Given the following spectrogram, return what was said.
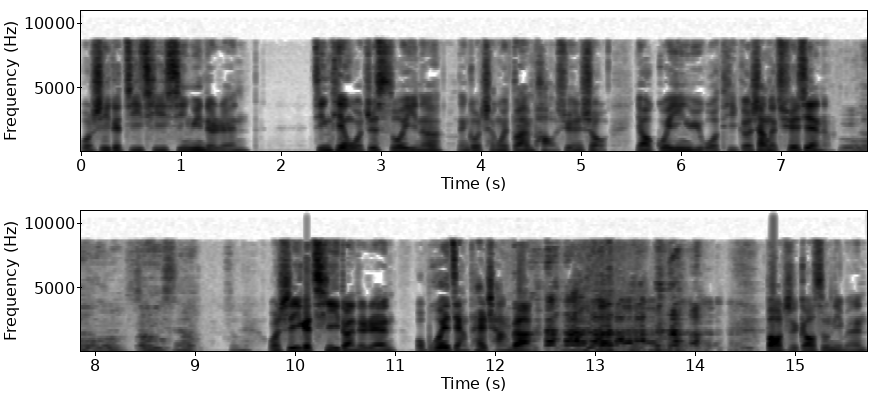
我是一个极其幸运的人。今天我之所以呢能够成为短跑选手，要归因于我体格上的缺陷呢。哦，什么意思啊？什么？我是一个气短的人，我不会讲太长的。报纸告诉你们，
